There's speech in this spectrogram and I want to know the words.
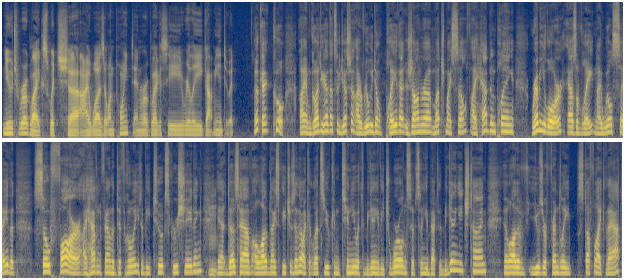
new to roguelikes, which uh, I was at one point, and Rogue Legacy really got me into it. Okay, cool. I am glad you had that suggestion. I really don't play that genre much myself. I have been playing RemiLore as of late, and I will say that so far I haven't found the difficulty to be too excruciating. And it does have a lot of nice features in there, like it lets you continue at the beginning of each world instead of sending you back to the beginning each time, and a lot of user friendly stuff like that.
